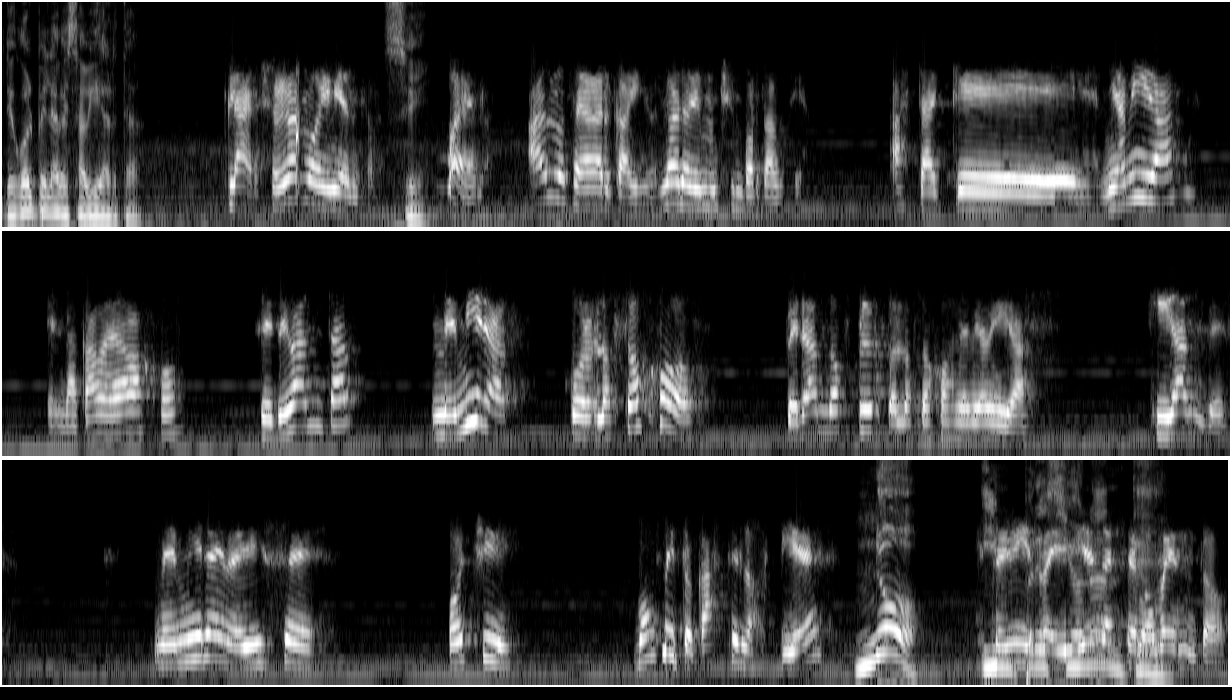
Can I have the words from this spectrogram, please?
de golpe la ves abierta? Claro, yo veo el movimiento. Sí. Bueno, algo se debe haber caído, no le di mucha importancia. Hasta que mi amiga, en la cama de abajo, se levanta, me mira con los ojos, eran dos platos los ojos de mi amiga, gigantes. Me mira y me dice, Pochi, ¿vos me tocaste los pies? ¡No! Estoy reviviendo ese Impresionante. momento.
